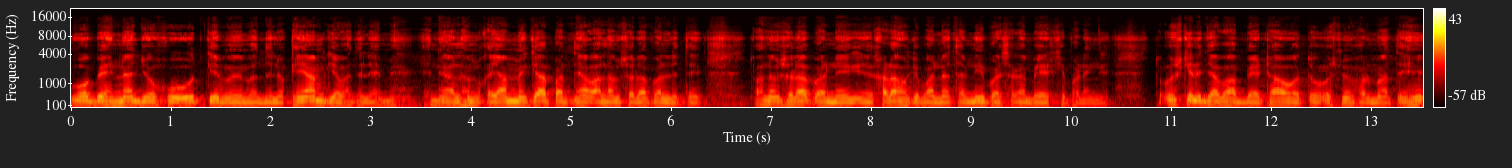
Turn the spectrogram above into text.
وہ بہنا جو خود کے بدلے، قیام کے بدلے میں ہے یعنی الحمد قیام میں کیا پڑھتے ہیں؟ آپ الحمد سرا پڑھ لیتے ہیں۔ تو الحمد سرا پڑھنے کھڑا ہو کے پڑھنا تھا، نہیں پڑھ سکا، بیٹھ کے پڑھیں گے۔ تو اس کے لیے جب آپ بیٹھا ہو تو اس میں فرماتے ہیں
